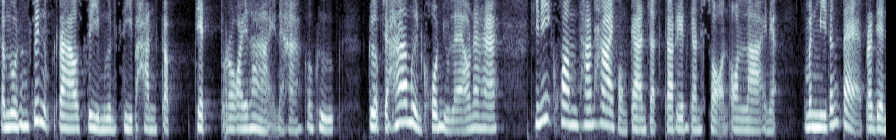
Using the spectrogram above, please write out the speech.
จำนวนทั้งสิ้นราว 44,000 กับ 700รายนะคะก็คือเกือบจะ 50,000 คนอยู่แล้วนะคะทีนี้ความท้าทายของการจัดการเรียนการสอนออนไลน์เนี่ยมันมีตั้งแต่ประเด็น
